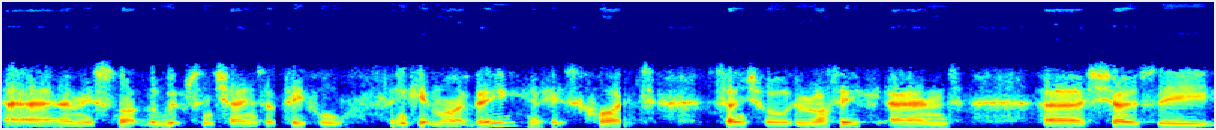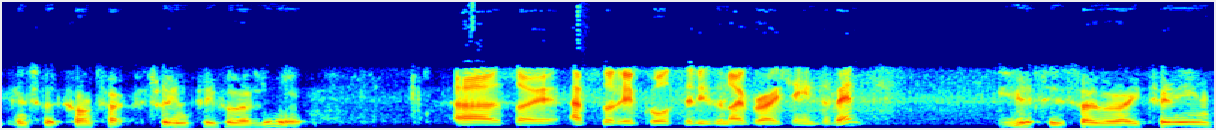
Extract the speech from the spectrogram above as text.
And it's not the whips and chains that people think it might be. It's quite sensual, erotic, and uh, shows the intimate contact between people that do it. Uh, so, absolutely, of course, it is an over 18s event. Yes, it's over 18.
